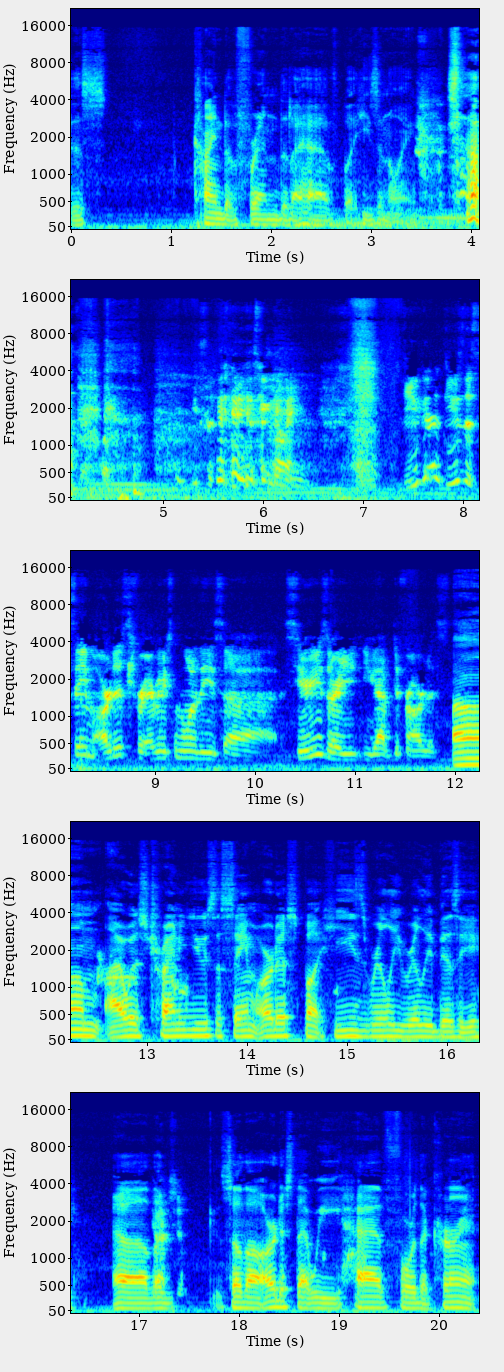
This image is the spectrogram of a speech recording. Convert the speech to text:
this kind of friend that I have, but he's annoying. it's annoying. Do you guys use the same artist for every single one of these uh, series, or you, you have different artists? um, I was trying to use the same artist, but he's really really busy. Uh, the, Gotcha. so the artist that we have for the current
